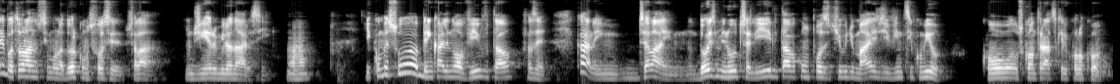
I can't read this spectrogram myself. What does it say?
ele botou lá no simulador como se fosse, sei lá, um dinheiro milionário, assim. Aham. E começou a brincar ali no ao vivo e tal, fazer. Cara, em, sei lá, em dois minutos ali, ele tava com um positivo de mais de 25 mil. Com os contratos que ele colocou.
